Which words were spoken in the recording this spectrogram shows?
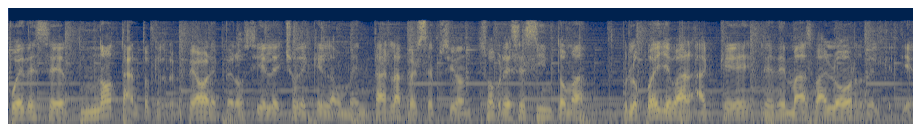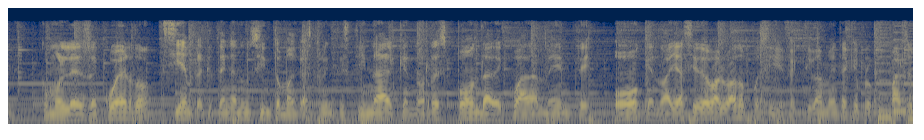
puede ser, no tanto que lo empeore, pero sí el hecho de que el aumentar la percepción sobre ese síntoma pues lo puede llevar a que le dé más valor del que tiene. Como les recuerdo, siempre que tengan un síntoma gastrointestinal que no responda adecuadamente o que no haya sido evaluado, pues sí, efectivamente hay que preocuparse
